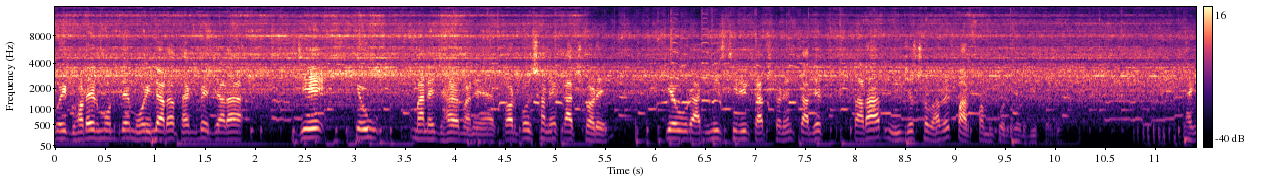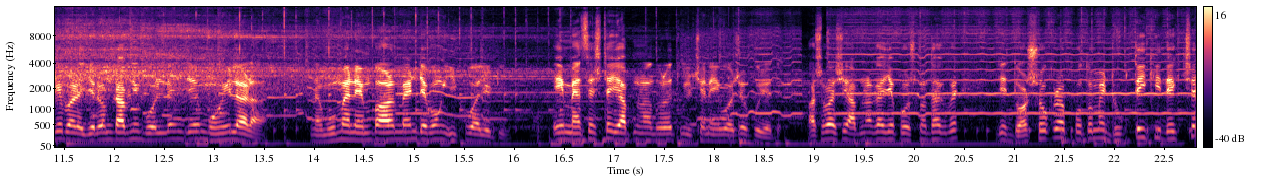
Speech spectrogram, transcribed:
ওই ঘরের মধ্যে মহিলারা থাকবে, যারা যে কেউ মানে মানে কর্পোরেশনে কাজ করে, কেউ রাজমিস্ত্রির কাজ করেন, তাদের, তারা নিজস্বভাবে পারফর্ম করবে ভিতরে। একেবারে, যেরকমটা আপনি বললেন যে মহিলারা মানে উম্যান এম্পাওয়ারমেন্ট এবং ইকুয়ালিটি এই মেসেজটাই আপনারা ধরে তুলছেন এই বছর পুজোতে। পাশাপাশি আপনার কাছে প্রশ্ন থাকবে, যে দর্শকরা প্রথমে ঢুকতেই কি দেখছে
